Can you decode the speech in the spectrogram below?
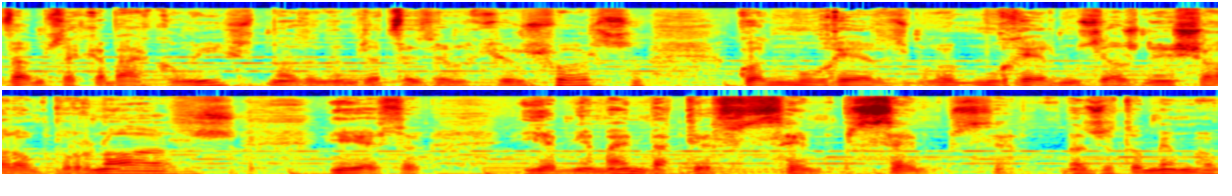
Vamos acabar com isto, nós andamos a fazer aqui um esforço. Quando morrer, morrermos, eles nem choram por nós. E, esta, e a minha mãe bateu-se sempre, sempre, sempre. Mas eu também, meu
